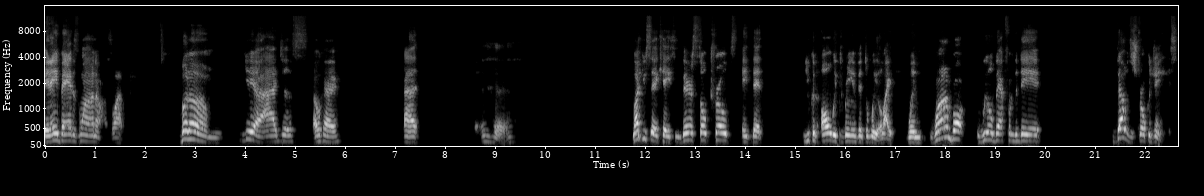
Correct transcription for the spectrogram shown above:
care. It ain't bad as wine are. So I. But um, yeah. I just okay. I like you said, Casey, there's soap tropes that you can always reinvent the wheel. Like when Ron brought Will back from the dead, that was a stroke of genius.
